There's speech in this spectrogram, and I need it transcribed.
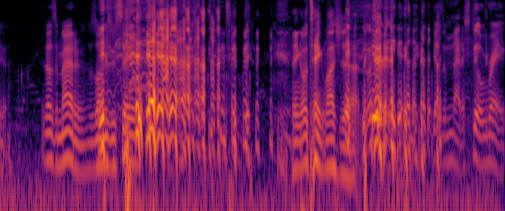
Yeah. It doesn't matter as long as you say it. They gonna take my shot. Doesn't matter. Still Ray.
